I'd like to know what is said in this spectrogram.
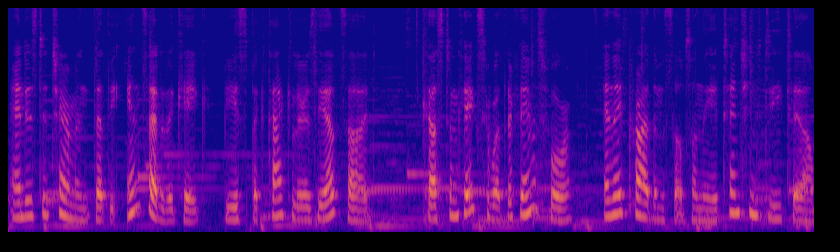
and is determined that the inside of the cake be as spectacular as the outside. Custom cakes are what they're famous for, and they pride themselves on the attention to detail.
